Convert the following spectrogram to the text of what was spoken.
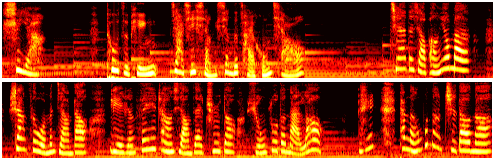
是呀，兔子平架起想象的彩虹桥。亲爱的小朋友们，上次我们讲到，猎人非常想再吃到熊做的奶酪，他能不能吃到呢？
